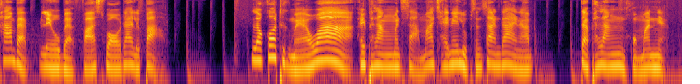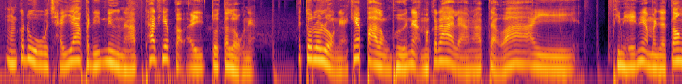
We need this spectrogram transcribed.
ข้ามแบบเร็วแบบ fast wall ได้หรือเปล่า แล้วก็ถึงแม้ว่าไอ้พลังมันสามารถใช้ในลูปสั้นๆ ได้นะครับ แต่พลังของมันเนี่ยมันก็ดูใช้ยากไปนิดนึงนะครับ ถ้าเทียบกับไอตัวตลกเนี่ยไอตัวตลกเนี่ยแค่ปาลงพื้นเนี่ยมันก็ได้แล้วนะครับ แต่ว่าไอพินเฮดเนี่ยมันจะต้อง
